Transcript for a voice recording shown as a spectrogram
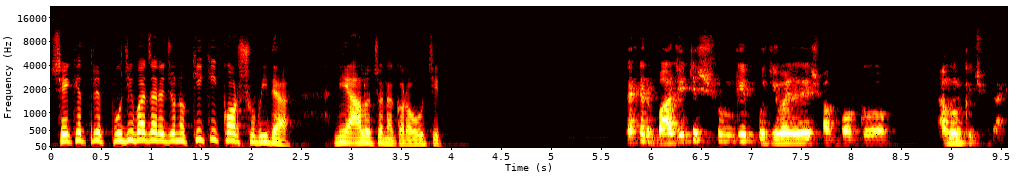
সেই ক্ষেত্রে পুঁজিবাজারের জন্য কি কি কর সুবিধা নিয়ে আলোচনা করা উচিত? দেখেন বাজেটের সঙ্গে পুঁজিবাজারের সম্পর্ক এমন কিছু নাই।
